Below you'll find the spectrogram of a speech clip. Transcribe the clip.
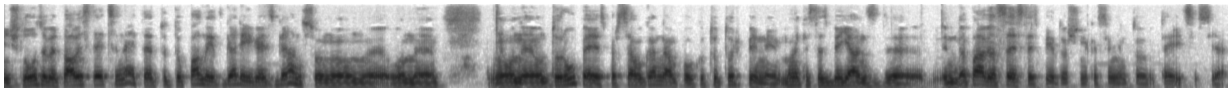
viņš lūdza, bet pāvis teica, nē, te, tu, tu paliec garīgais gans un, un, un, un, un, un tu rūpējies par savu ganāmpulku, tu turpini. Man liekas, tas bija Jānis, Pāvils Sēsties piedošana, kas viņam to teicis, jā,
